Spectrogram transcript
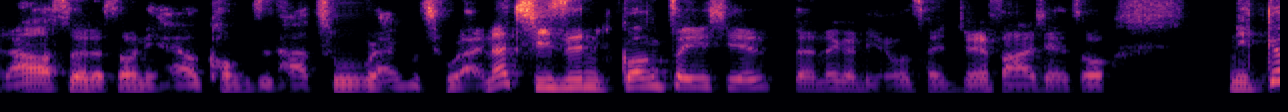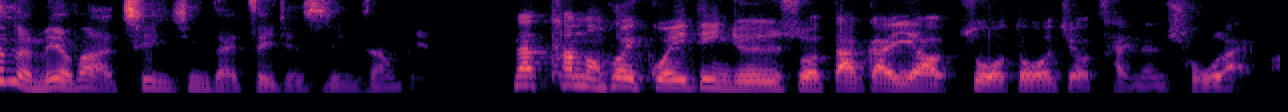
然后射的时候你还要控制它出来不出来。那其实你光这一些的那个流程，你就会发现说，你根本没有办法庆幸在这件事情上面。那他们会规定，就是说大概要做多久才能出来吗？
